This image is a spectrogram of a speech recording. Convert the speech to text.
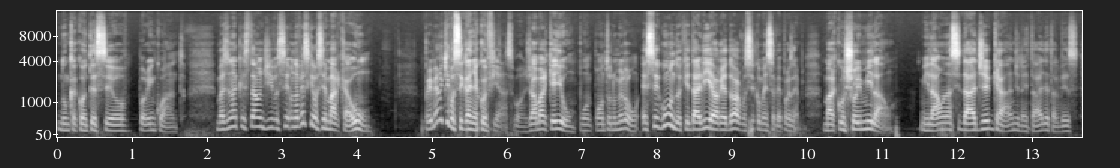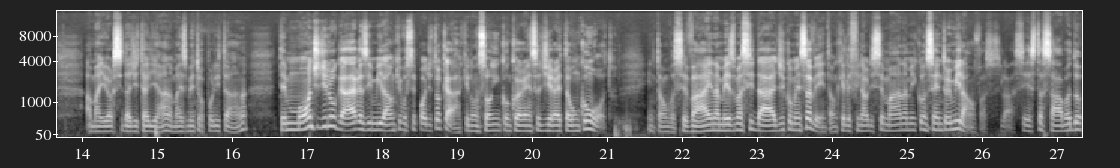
nunca aconteceu por enquanto. Mas é uma questão de você, uma vez que você marca um, Primeiro que você ganha confiança. Bom, já marquei um, pon- ponto número um. E segundo, que dali ao redor você começa a ver, por exemplo, marca um show em Milão. Milão é uma cidade grande na Itália, talvez a maior cidade italiana, mais metropolitana. Tem um monte de lugares em Milão que você pode tocar, que não são em concorrência direta um com o outro. Então você vai na mesma cidade e começa a ver. Então aquele final de semana me concentro em Milão. Faço, lá, sexta, sábado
